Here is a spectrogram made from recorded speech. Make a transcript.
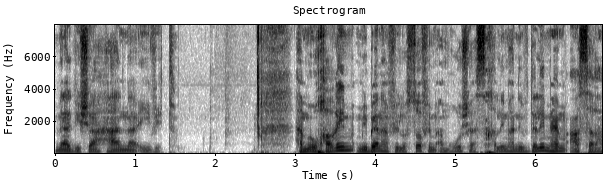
מהגישה הנאיבית. המאוחרים מבין הפילוסופים אמרו שהשכלים הנבדלים הם עשרה,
